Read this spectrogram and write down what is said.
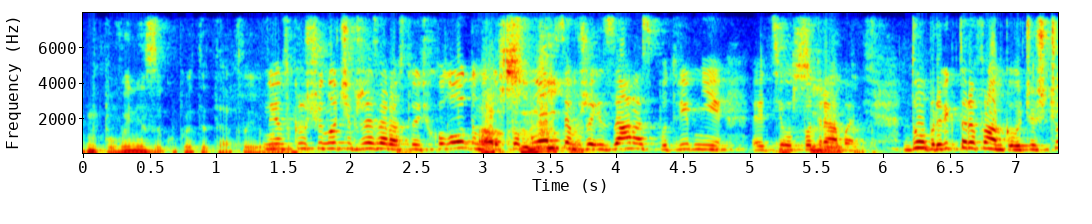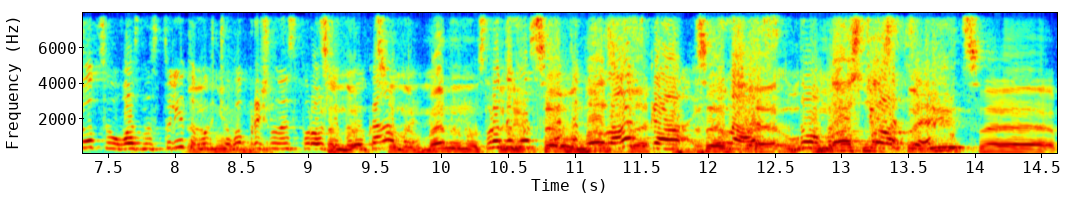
ми повинні закупити теплий Ну, я скажу, що ночі вже зараз стоїть холодно, тобто хлопцям вже і зараз потрібні е, ці от потреби. Добре, Вікторе Франковичу, що це у вас на столі? Тому Е, що ну, ви прийшли не з це порожніми не, руками. Це не в мене на столі, це у нас ласка, це у нас. у- у нас на столі. Це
